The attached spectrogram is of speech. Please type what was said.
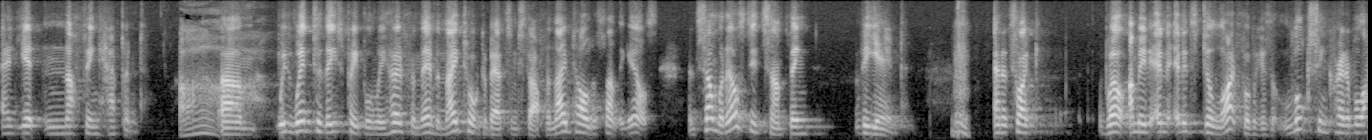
and yet nothing happened. Um, we went to these people and we heard from them, and they talked about some stuff, and they told us something else, and someone else did something. The end, and it's like, well, I mean, and, and it's delightful because it looks incredible.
